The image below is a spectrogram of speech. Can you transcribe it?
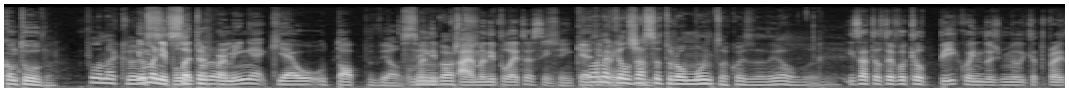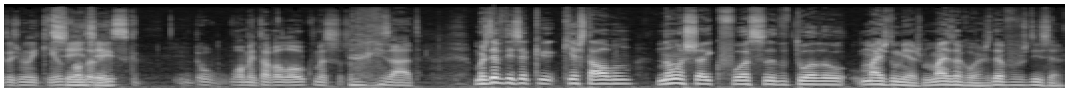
Contudo, O problema é que. E o Manipulator satura- para mim é que é o, o top dele. Sim, Mani- gosto. Ah, é Manipulator, sim. Sim, O que é, problema é tipo, que ele já saturou muito a coisa dele. Exato, ele teve aquele pico em 2014 para aí 2015, Sim, volta sim. disso, que o o homem estava louco, mas Exato. Mas devo dizer que, que este álbum não achei que fosse de todo mais do mesmo, mais arroz, devo-vos dizer.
